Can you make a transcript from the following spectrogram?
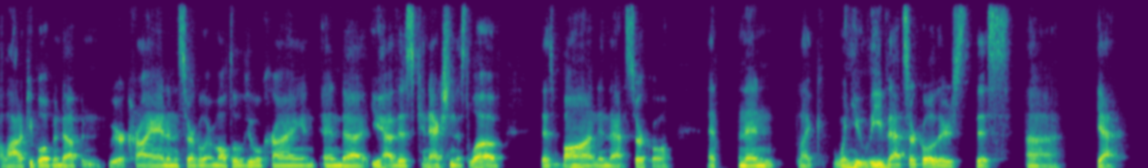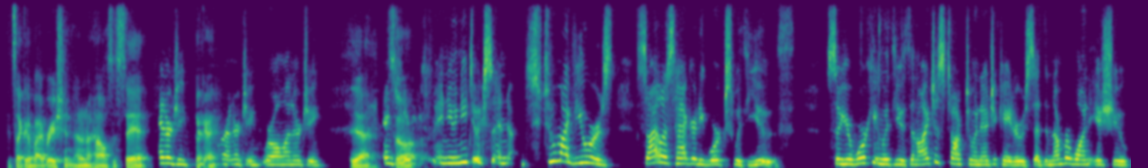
a lot of people opened up and we were crying in the circle or multiple people crying and and uh, you have this connection this love this bond in that circle and, and then like when you leave that circle there's this uh yeah it's like a vibration i don't know how else to say it energy. Okay. We're energy. We're all energy. yeah And, so you, and you need to extend to my viewers, Silas Hagerty works with youth. So you're working with youth. And I just talked to an educator who said the number one issue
